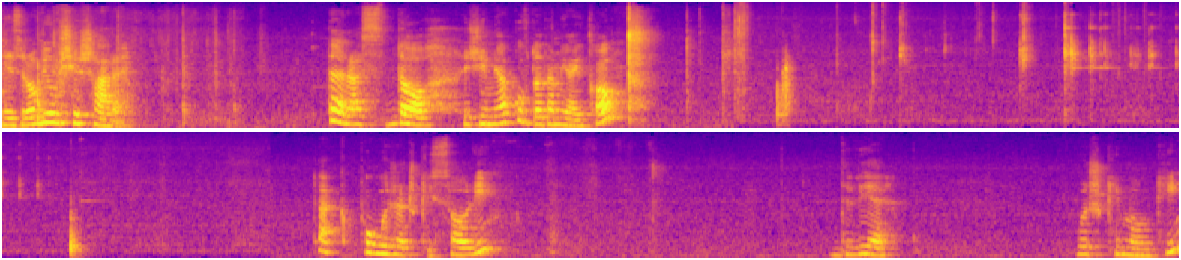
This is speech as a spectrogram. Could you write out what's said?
nie zrobią się szare. Teraz do ziemniaków dodam jajko. Tak, pół łyżeczki soli. Dwie łyżki mąki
